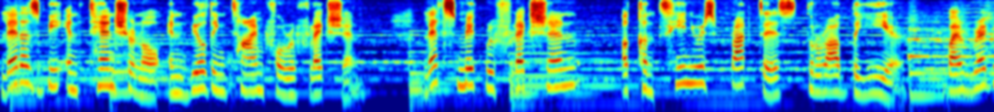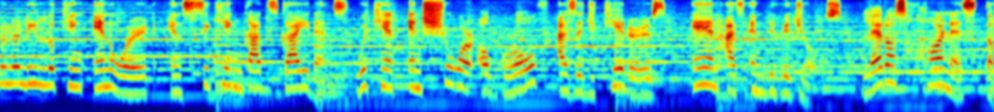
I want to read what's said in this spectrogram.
Let us be intentional in building time for reflection. Let's make reflection a continuous practice throughout the year. By regularly looking inward and seeking God's guidance, we can ensure our growth as educators and as individuals. Let us harness the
